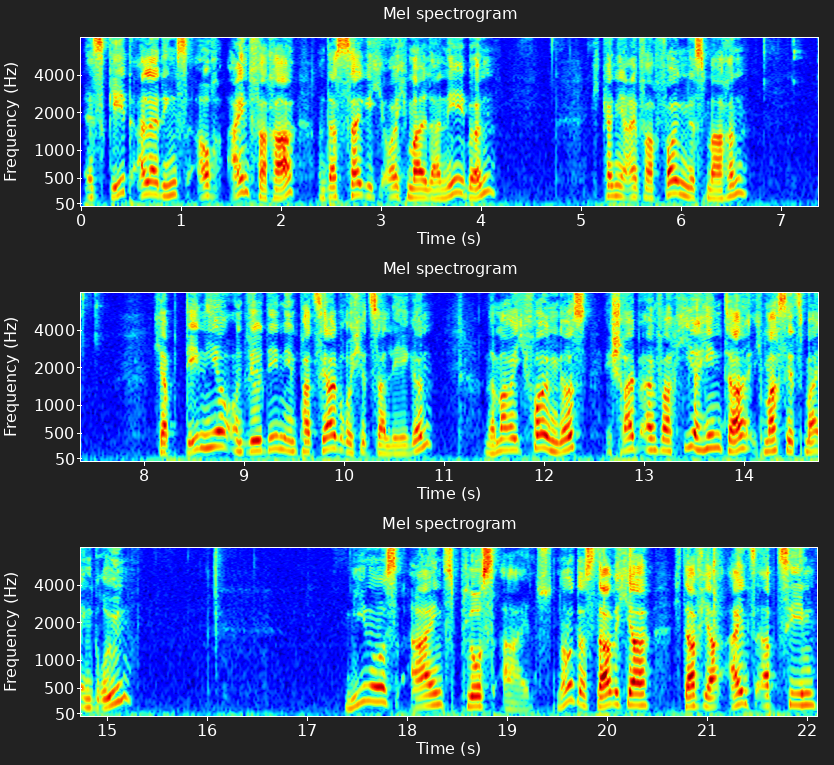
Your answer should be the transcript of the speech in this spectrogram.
Es geht allerdings auch einfacher und das zeige ich euch mal daneben. Ich kann hier einfach folgendes machen. Ich habe den hier und will den in Partialbrüche zerlegen. Und dann mache ich folgendes. Ich schreibe einfach hier hinter, ich mache es jetzt mal in grün, minus 1 plus 1. Ne, das darf ich ja, ich darf ja 1 abziehen,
